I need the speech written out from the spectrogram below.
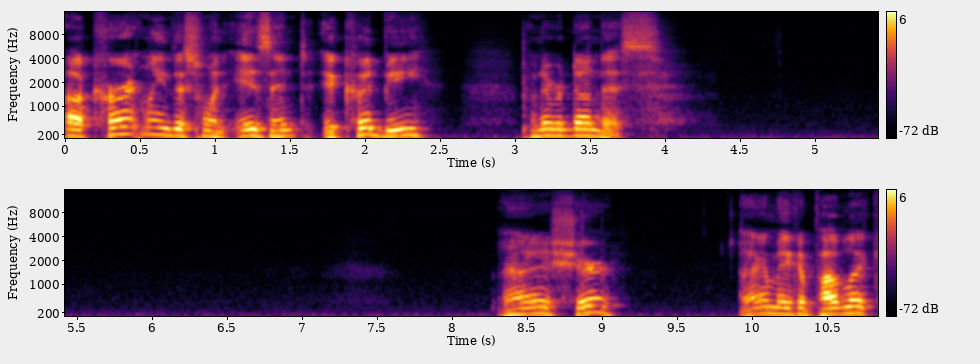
Uh, currently, this one isn't. It could be. I've never done this. Uh, sure. I can make it public.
